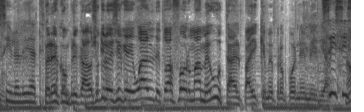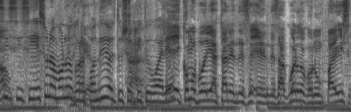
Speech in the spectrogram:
imposible, olvídate. Pero es complicado. Yo quiero decir que igual, de todas formas, me gusta el país que me propone Miriam. Sí, sí, ¿no? sí, sí, sí, es un amor no correspondido el tuyo. Pito, igual, ¿eh? ¿Cómo podría estar en, des- en desacuerdo con un país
